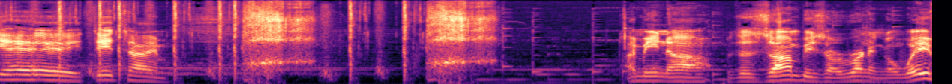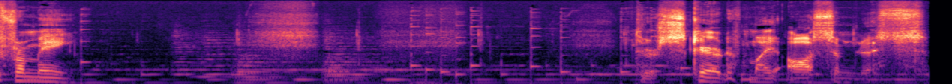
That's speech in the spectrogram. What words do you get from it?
Yay, daytime. I mean, uh, the zombies are running away from me. They're scared of my awesomeness.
